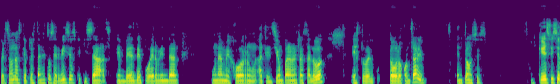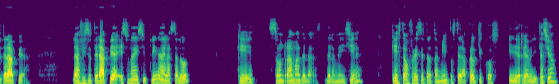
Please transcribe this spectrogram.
personas que prestan estos servicios que quizás en vez de poder brindar una mejor atención para nuestra salud, es todo, todo lo contrario. Entonces, ¿qué es fisioterapia? La fisioterapia es una disciplina de la salud que son ramas de la, de la medicina, que ésta ofrece tratamientos terapéuticos y de rehabilitación.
